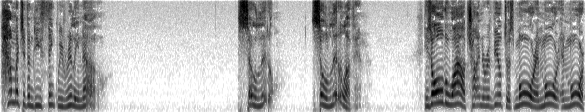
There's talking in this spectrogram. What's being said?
How much of Him do you think we really know? So little. So little of him. He's all the while trying to reveal to us more and more and more.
